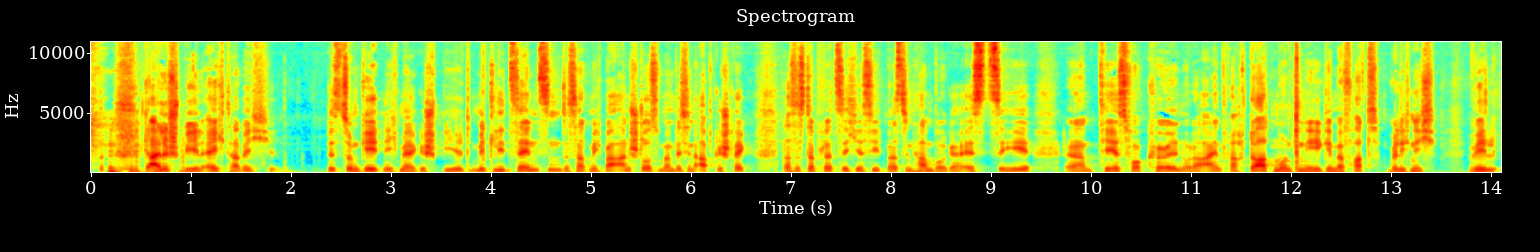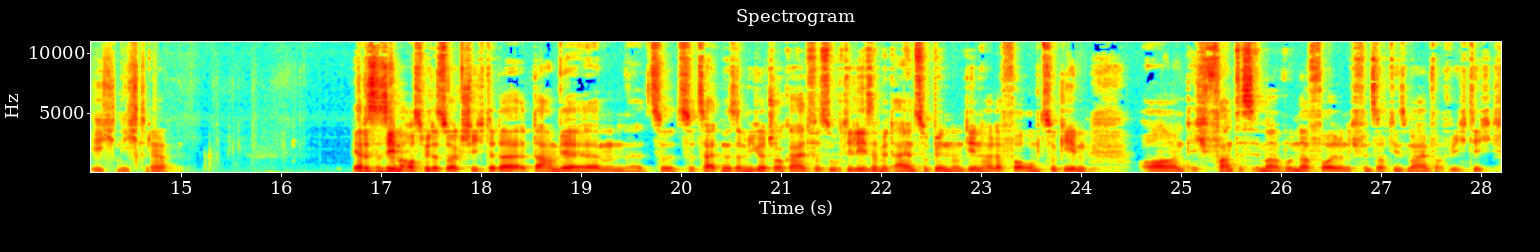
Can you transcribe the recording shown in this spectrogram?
Geiles Spiel, echt, habe ich bis zum Geht nicht mehr gespielt mit Lizenzen. Das hat mich bei Anstoß immer ein bisschen abgestreckt, dass es da plötzlich, hier sieht man es, den Hamburger SC, äh, TSV Köln oder Eintracht Dortmund. Nee, geh mir fort, will ich nicht. Will ich nicht. Ja. Ja, das ist eben auch wieder so eine Geschichte, da, da haben wir ähm, zu, zu Zeiten des Amiga Joker halt versucht, die Leser mit einzubinden und denen halt ein Forum zu geben. Und ich fand es immer wundervoll und ich finde es auch diesmal einfach wichtig.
